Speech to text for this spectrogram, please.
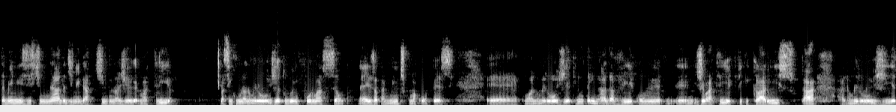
Também não existe nada de negativo na gematria, assim como na numerologia, tudo é informação, né? exatamente como acontece é, com a numerologia que não tem nada a ver com é, é, gematria, que fique claro isso, tá? A numerologia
